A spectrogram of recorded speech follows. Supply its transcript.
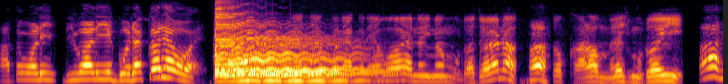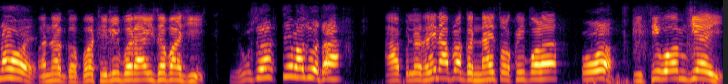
આ તો વળી દિવાળી એ ગોડા કર્યા હોય. ગોડા કર્યા હોય અને એનો મૂઢો થયો ને તો કાળો મેશ મૂઢો ઈ. હા ના હોય. અને ગભા ઠેલી ભરાવી છે પાછી. એવું છે? તે બાજુ હતા? આ પેલા રહીને આપણા ઘરના ચોકડી પડે ઓહો. ઈથી ઓમ જાય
